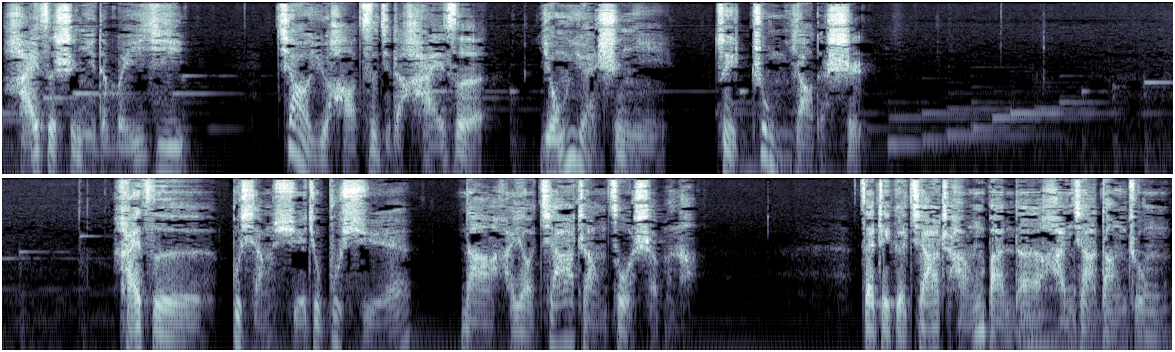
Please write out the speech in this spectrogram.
孩子是你的唯一，教育好自己的孩子，永远是你最重要的事。孩子不想学就不学，那还要家长做什么呢？在这个加长版的寒假当中，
